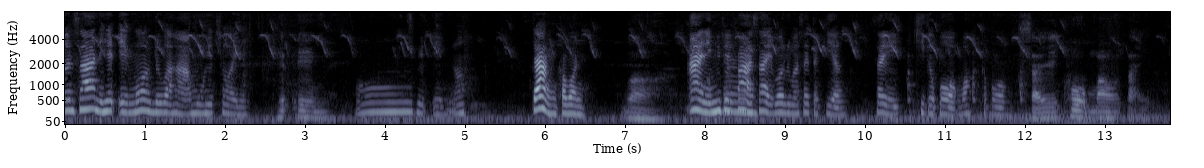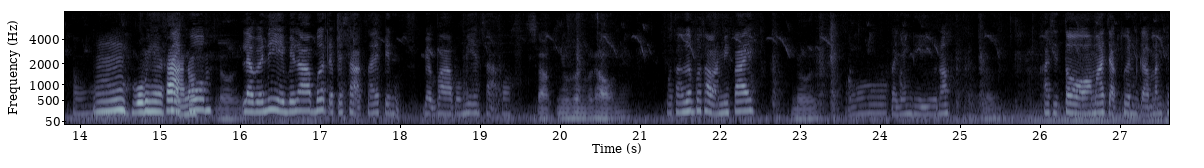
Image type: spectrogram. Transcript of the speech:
เงินซ่านี่เฮ็ดเองบ่หรือว่าหาหมูเฮ็ดซอยนี่เฮ็ดเองโอ้เฮ็ดเองเนาะจ้างเขาบอนบ่อ้ายนี่มีไฟฟ้าใส่บ่หรือว่าใส่ตะเกียง ใส่ขี้กระบอกบ่กระบอกใส่โคมเมาไตอ๋ออืมบุมีไฟฟ้าใส่โคเนาะมเลยแล้วเวลานี่เวลาเบิดเอาไปสากใส่เป็นแบบว่าบ่มีอันสากบ่สักอยู่เฮือนพระเฒ่านี่บ่ทางเฮือนบ่เท่ามันมีไฟเลยโอ้ก็ยังดีอยู่เนาะเลยค่าสิต่อมาจากเพิ่นกับมันแพ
